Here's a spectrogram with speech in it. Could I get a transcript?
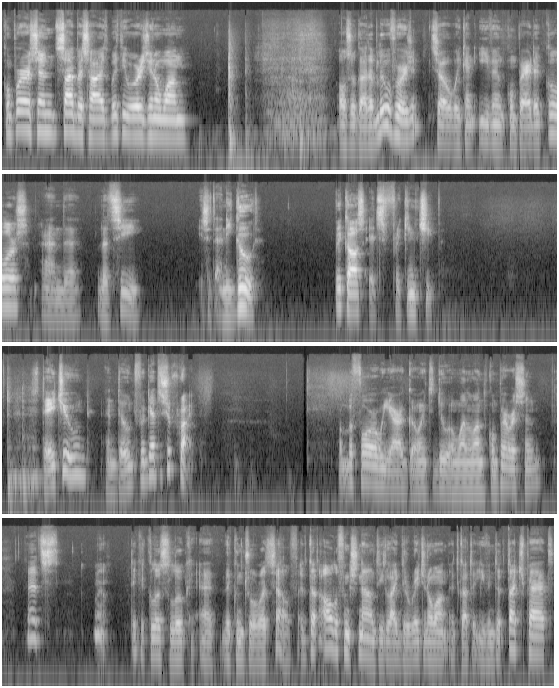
comparison side by side with the original one also got a blue version, so we can even compare the colors and uh, let's see, is it any good? Because it's freaking cheap. Stay tuned and don't forget to subscribe. But before we are going to do a one-on-one comparison, let's take a close look at the controller itself. It got all the functionality like the original one, it got even the touchpad,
